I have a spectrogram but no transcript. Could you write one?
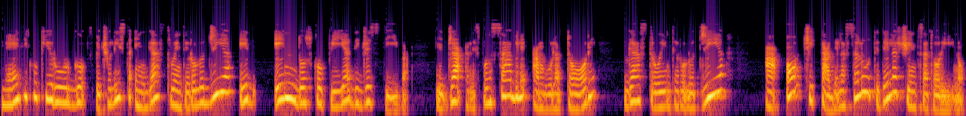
medico chirurgo, specialista in gastroenterologia ed endoscopia digestiva e già responsabile ambulatori, gastroenterologia a O Città della Salute della Scienza Torino.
